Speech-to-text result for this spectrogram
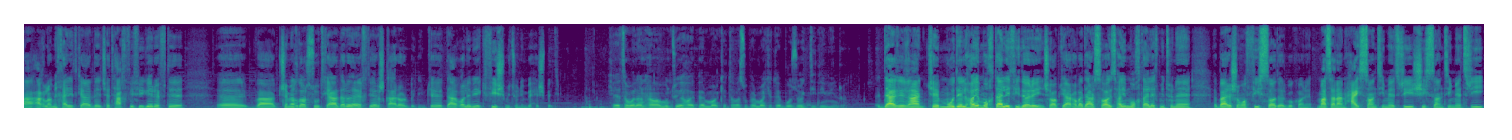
اقلامی خرید کرده چه تخفیفی گرفته و چه مقدار سود کرده رو در اختیارش قرار بدیم که در قالب یک فیش می‌تونیم بهش بدیم. که احتمالا هممون توی هایپرمارکت ها و سوپرمارکت های بزرگ دیدیم این رو. دقیقا که مدل های مختلفی داره این چاپگرها و در سایز های مختلف می‌تونه برای شما فیش صادر بکنه. مثلا 8 سانتی متری 6 سانتی متری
